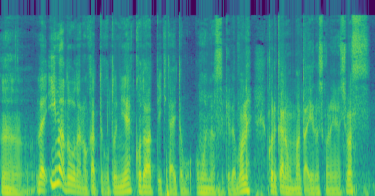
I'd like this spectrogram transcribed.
うん。今どうなのかってことにね、こだわっていきたいと思いますけどもね。これからもまたよろしくお願いします。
